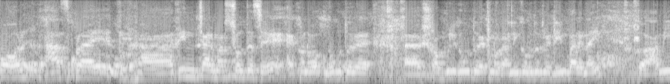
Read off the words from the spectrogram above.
পর আজ প্রায় তিন, চার মাস চলতেছে। এখনও কবুতরে সবগুলি কবুতর এখনও রানিং কবুতরগুলি ডিম পারে নাই। তো আমি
